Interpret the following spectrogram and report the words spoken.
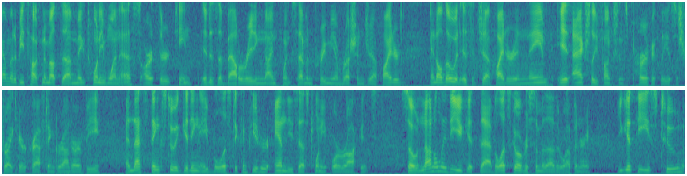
I'm going to be talking about the MiG-21S R-13. It is a battle rating 9.7 premium Russian jet fighter, and although it is a jet fighter in name, it actually functions perfectly as a strike aircraft and ground RB, and that's thanks to it getting a ballistic computer and these S-24 rockets. So not only do you get that, but let's go over some of the other weaponry. You get these two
